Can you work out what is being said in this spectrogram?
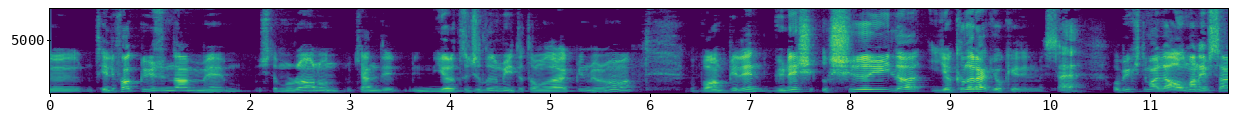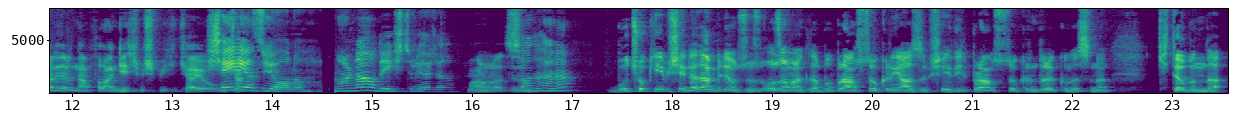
E, telif hakkı yüzünden mi işte Murano'nun kendi yaratıcılığı mıydı tam olarak bilmiyorum ama vampirin güneş ışığıyla yakılarak yok edilmesi. Evet. O büyük ihtimalle Alman efsanelerinden falan geçmiş bir hikaye olacak. Şey yazıyor onu. Marnau değiştiriyor canım. Marnau değil Sonra, mi? Hı. Bu çok iyi bir şey. Neden biliyor musunuz? O zamana kadar bu Bram Stoker'ın yazdığı bir şey değil. Bram Stoker'ın Dracula'sının kitabında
